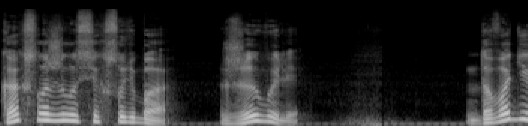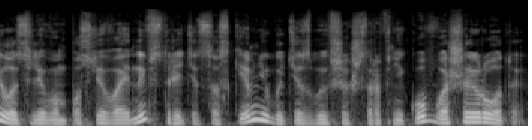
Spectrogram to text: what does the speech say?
Как сложилась их судьба? Живы ли? Доводилось ли вам после войны встретиться с кем-нибудь из бывших штрафников вашей роты?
